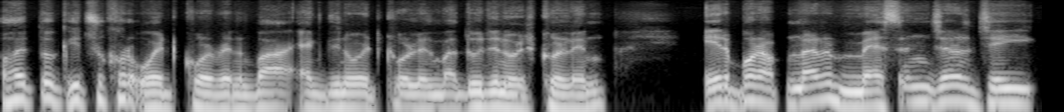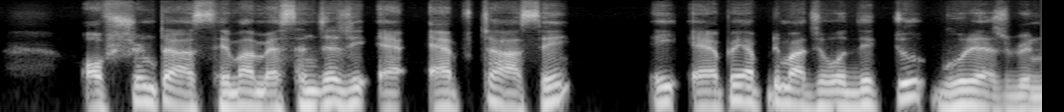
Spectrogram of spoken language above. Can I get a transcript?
হয়তো কিছুক্ষণ ওয়েট করবেন বা একদিন ওয়েট করলেন বা দুদিন ওয়েট করলেন। এরপর আপনার মেসেঞ্জার যেই অপশনটা আছে বা মেসেঞ্জার যে অ্যাপটা আছে, এই অ্যাপে আপনি মাঝে মধ্যে একটু ঘুরে আসবেন।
